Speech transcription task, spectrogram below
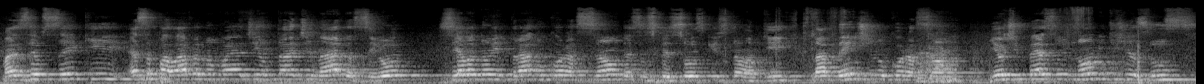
Mas eu sei que essa palavra não vai adiantar de nada, Senhor, se ela não entrar no coração dessas pessoas que estão aqui, na mente e no coração. E eu te peço em nome de Jesus,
